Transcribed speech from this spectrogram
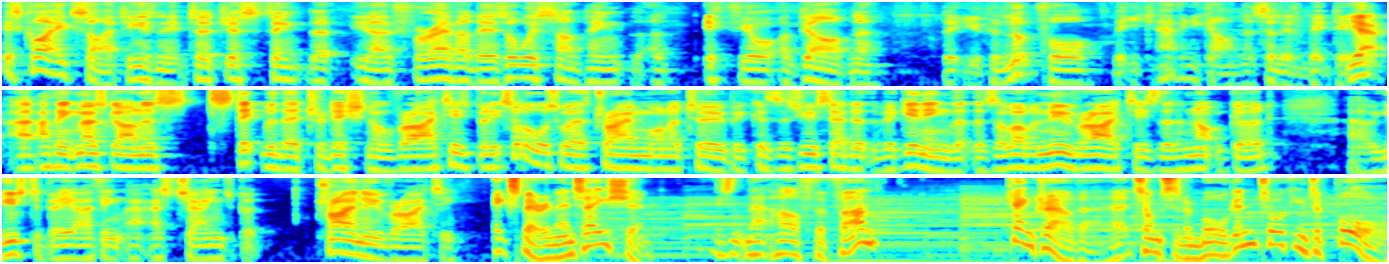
It's quite exciting, isn't it, to just think that you know forever there's always something. uh, If you're a gardener, that you can look for that you can have in your garden that's a little bit different. Yeah, I I think most gardeners stick with their traditional varieties, but it's always worth trying one or two because, as you said at the beginning, that there's a lot of new varieties that are not good. Uh, used to be, I think that has changed, but try a new variety. Experimentation. Isn't that half the fun? Ken Crowther at Thompson Morgan talking to Paul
